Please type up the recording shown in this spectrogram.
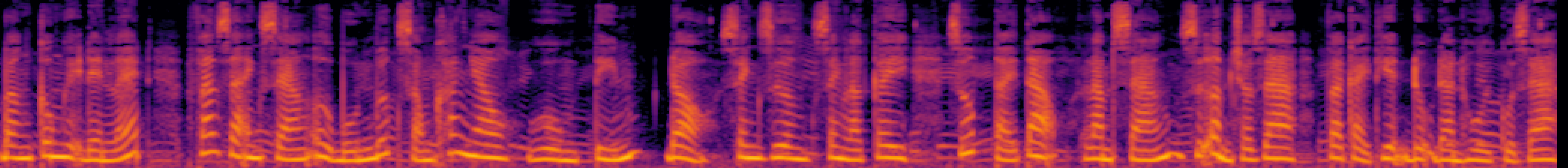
bằng công nghệ đèn LED, phát ra ánh sáng ở bốn bước sóng khác nhau gồm tím, đỏ, xanh dương, xanh lá cây, giúp tái tạo, làm sáng, giữ ẩm cho da và cải thiện độ đàn hồi của da.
